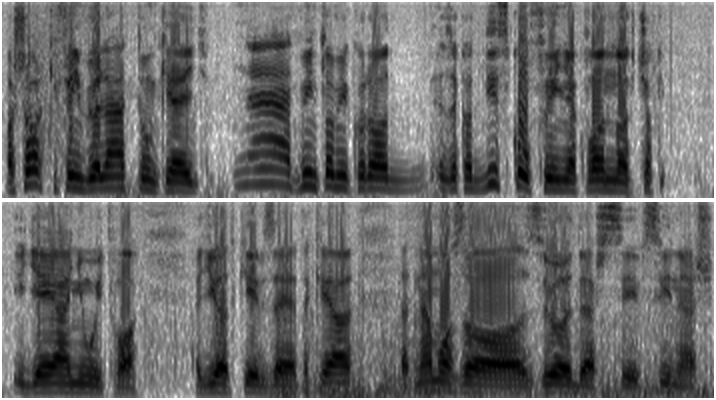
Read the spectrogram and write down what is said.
A sarki fényből láttunk egy, hát mint amikor a, ezek a diszkófények vannak, csak így elnyújtva. Egy olyat képzeljetek el, tehát nem az a zöldes, szép, színes,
